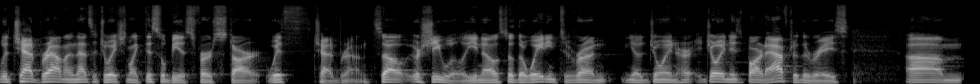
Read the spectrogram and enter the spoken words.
with Chad Brown in that situation, like this will be his first start with Chad Brown. So or she will, you know. So they're waiting to run, you know, join her join his barn after the race. Um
